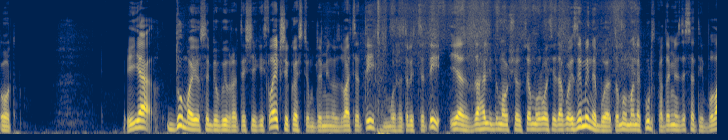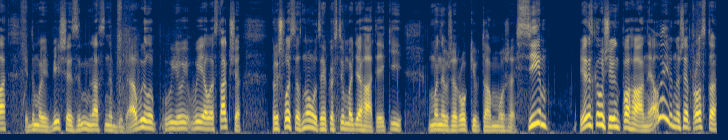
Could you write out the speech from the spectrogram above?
От. І я думаю собі вибрати ще якийсь легший костюм до мінус 20, може 30. Я взагалі думав, що в цьому році такої зими не буде, тому в мене куртка до мінус 10 була. І думаю, більше зими в нас не буде. А ви- виявилось так, що прийшлося знову цей костюм одягати, який у мене вже років там, може, 7. Я не скажу, що він поганий, але він вже просто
